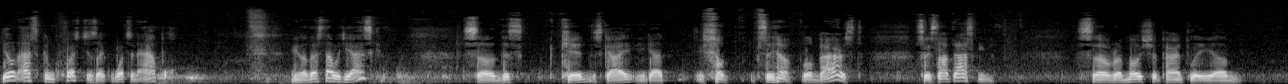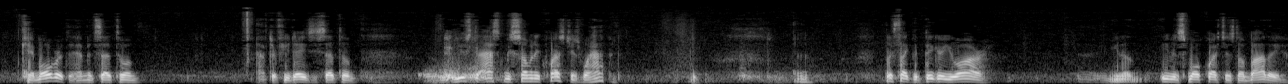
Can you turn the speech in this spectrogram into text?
You don't ask him questions like, what's an apple? You know, that's not what you ask him. So this kid, this guy, he got, he felt, you know, a little embarrassed. So he stopped asking him. So Rav Moshe apparently um, came over to him and said to him, after a few days, he said to him, You used to ask me so many questions. What happened? Looks like the bigger you are, you know, even small questions don't bother you.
